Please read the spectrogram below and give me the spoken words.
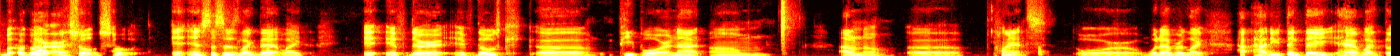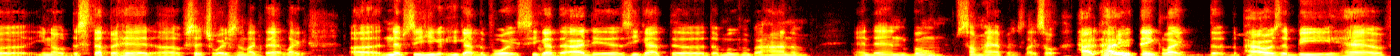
but oh, go ahead. so so in instances like that, like if they're if those uh people are not um I don't know uh plants or whatever like how, how do you think they have like the you know the step ahead of situations like that? Like uh nipsey he, he got the voice he got the ideas he got the the movement behind him and then boom something happens. Like so how, how do you think like the the powers that be have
